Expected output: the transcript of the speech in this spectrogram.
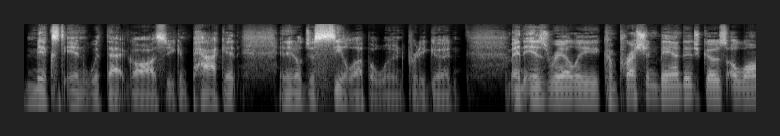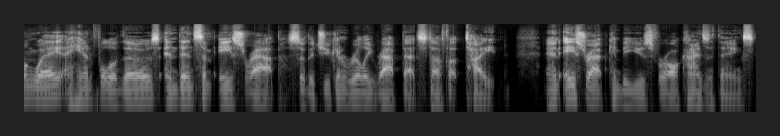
mixed in with that gauze. So you can pack it and it'll just seal up a wound pretty good. An israeli compression bandage goes a long way a handful of those and then some ace wrap so that you can really wrap that stuff up tight. And ace wrap can be used for all kinds of things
